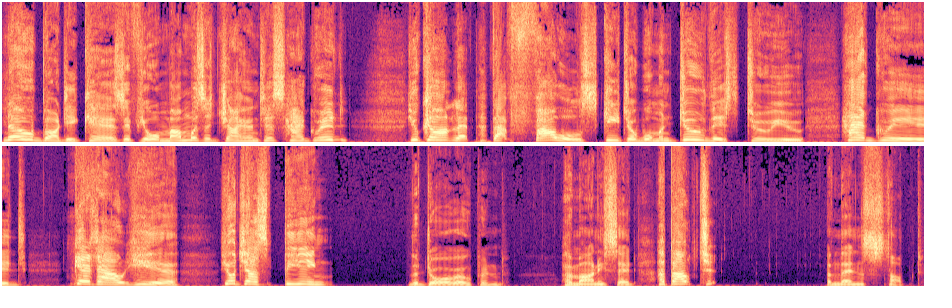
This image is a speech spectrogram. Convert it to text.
Nobody cares if your mum was a giantess, Hagrid! You can't let that foul Skeeter woman do this to you! Hagrid! Get out here! You're just being. The door opened. Hermione said, About to. And then stopped,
